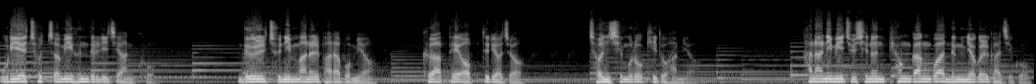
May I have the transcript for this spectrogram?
우리의 초점이 흔들리지 않고 늘 주님만을 바라보며 그 앞에 엎드려져 전심으로 기도하며 하나님이 주시는 평강과 능력을 가지고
